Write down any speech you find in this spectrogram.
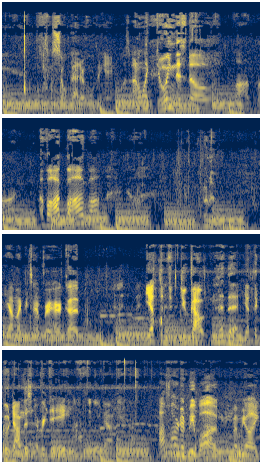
I'm so bad at holding angles. I don't like doing this though. vlog, vlog. A vlog, vlog, vlog. Oh, Yeah, it might be time for a haircut. A. You have to do go. That you have to go down this every day. I have to go down here. How far did we walk from your like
